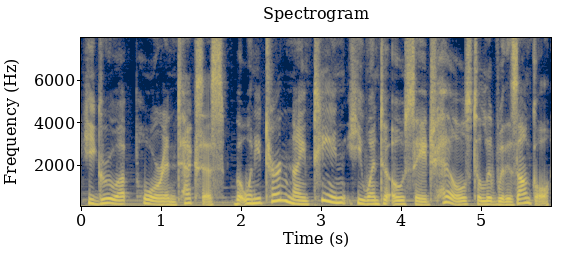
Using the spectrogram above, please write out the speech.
He grew up poor in Texas, but when he turned 19, he went to Osage Hills to live with his uncle,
